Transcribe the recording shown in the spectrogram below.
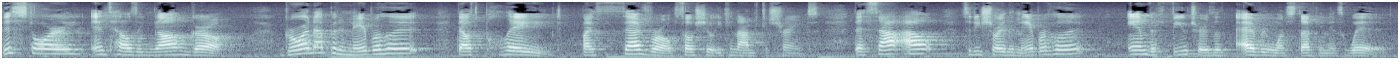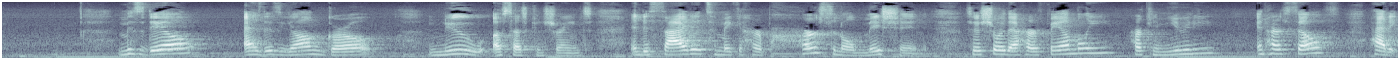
This story entails a young girl growing up in a neighborhood that was plagued by several socioeconomic constraints that sought out to destroy the neighborhood and the futures of everyone stuck in its web. Miss Dale, as this young girl, knew of such constraints and decided to make it her personal mission to ensure that her family, her community, and herself had an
